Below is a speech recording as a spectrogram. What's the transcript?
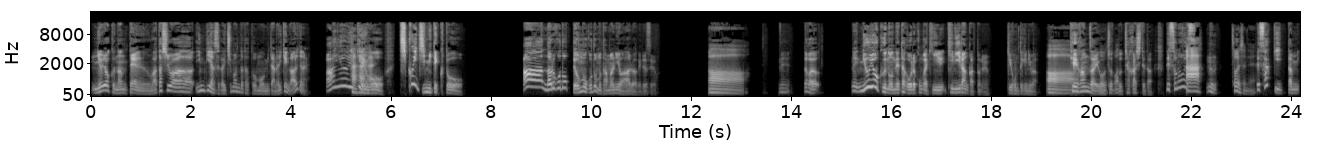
ニューヨーク何点、私はインディアンスが一番だったと思うみたいな意見があるじゃない？ああいう意はいはいは見を逐一見ていくと、ああ、なるほどって思うこともたまにはあるわけですよ。あね。だから、ね、ニューヨークのネタが俺今回気に入らんかったのよ。基本的には。あ。軽犯罪をちょっと茶化してた。で、その、ああ、うん。そうですよね。で、さっき言ったみ、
